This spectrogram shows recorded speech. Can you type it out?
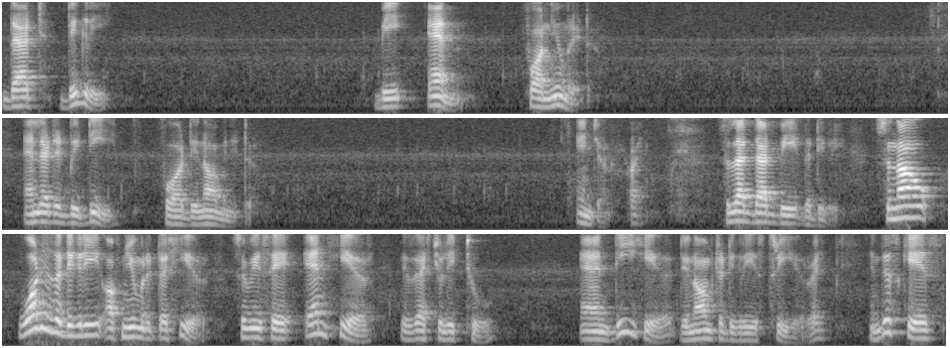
that degree be n for numerator and let it be d for denominator in general, right? So let that be the degree. So now what is the degree of numerator here? So we say n here is actually 2 and d here, denominator degree is 3 here, right? In this case,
